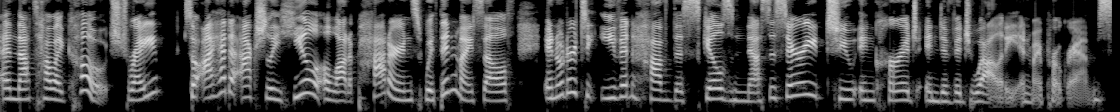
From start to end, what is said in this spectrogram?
And that's how I coached, right? So I had to actually heal a lot of patterns within myself in order to even have the skills necessary to encourage individuality in my programs.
